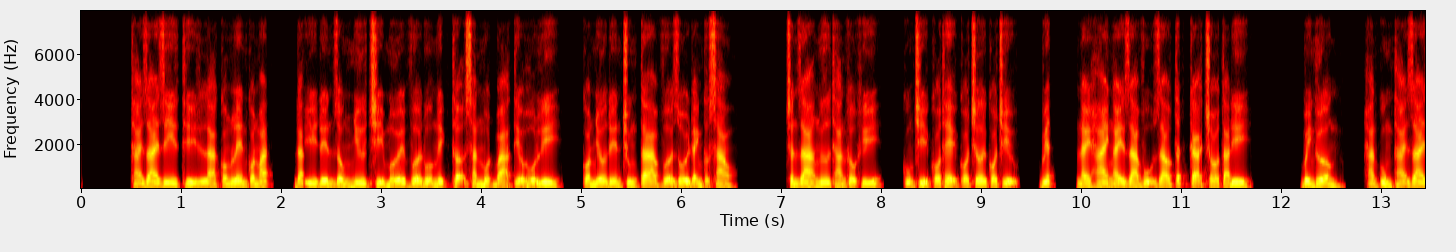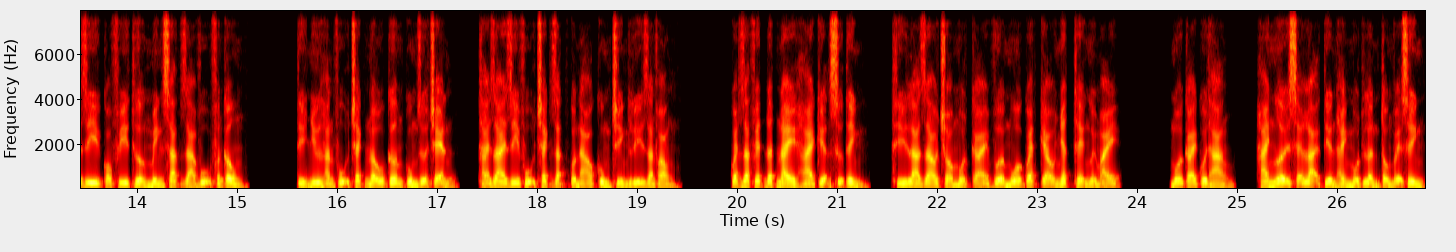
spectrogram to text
Thái gia di thì là cong lên con mắt, đắc ý đến giống như chỉ mới vừa đùa nghịch thợ săn một bà tiểu hồ ly, còn nhớ đến chúng ta vừa rồi đánh cược sao? Trần gia ngư thán khẩu khí, cũng chỉ có thể có chơi có chịu, biết, này hai ngày ra vụ giao tất cả cho ta đi. Bình thường, hắn cùng thái gia di có phi thường minh sắc ra vụ phân công. Tỷ như hắn phụ trách nấu cơm cùng rửa chén, thái gia di phụ trách giặt quần áo cùng chỉnh lý gian phòng. Quét rác phết đất này hai kiện sự tình, thì là giao cho một cái vừa mua quét kéo nhất thể người máy. Mỗi cái cuối tháng hai người sẽ lại tiến hành một lần tổng vệ sinh.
